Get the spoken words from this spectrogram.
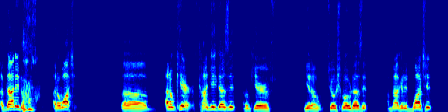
I'm not into it. I don't watch it. Um, I don't care if Kanye does it. I don't care if you know Joe Schmo does it. I'm not going to watch it.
